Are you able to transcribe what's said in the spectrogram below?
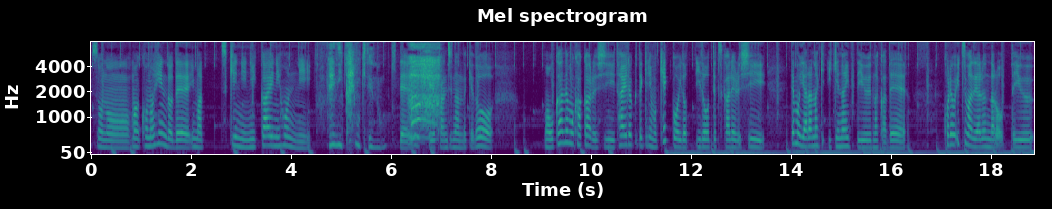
そのまあこの頻度で今月に2回日本にえ二回も来てんの？来てるっていう感じなんだけど、まあ、お金もかかるし体力的にも結構移動移動って疲れるしでもやらなきゃいけないっていう中でこれをいつまでやるんだろうっていう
